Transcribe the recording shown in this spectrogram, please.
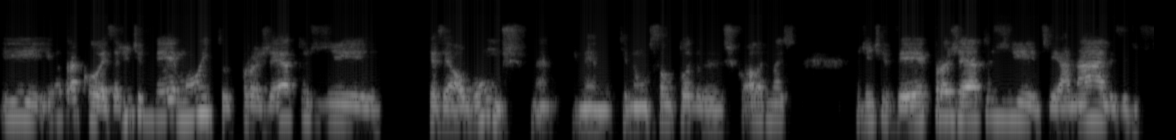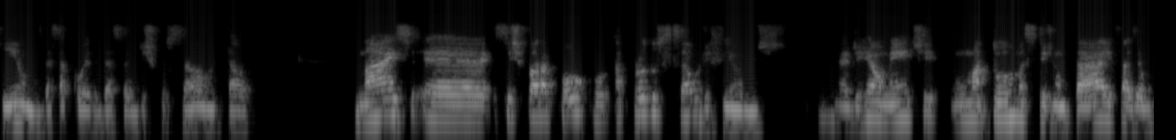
E, e, outra coisa, a gente vê muito projetos de, quer dizer, alguns, né? Que não são todas as escolas, mas a gente vê projetos de, de análise de filmes, dessa coisa, dessa discussão e tal. Mas é, se explora pouco a produção de filmes, né, de realmente uma turma se juntar e fazer um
